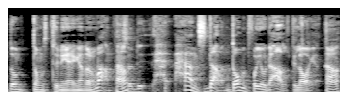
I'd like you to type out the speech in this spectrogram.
De, de turneringarna de vann. Mm. Ja. Alltså, hands down, de två gjorde allt i laget. Ja.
